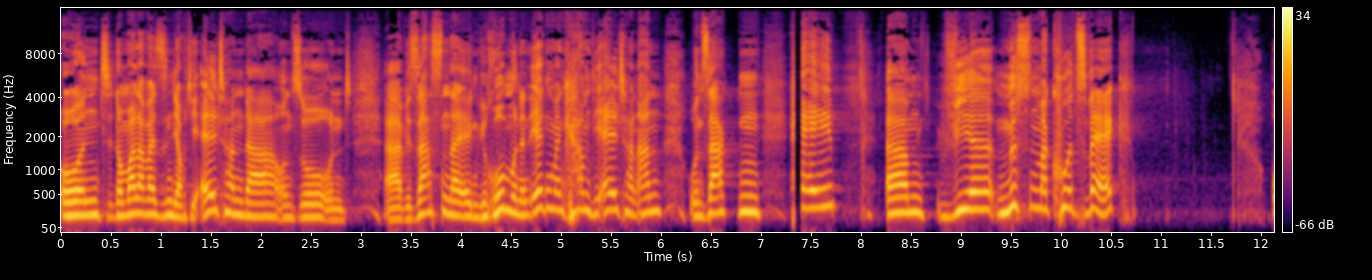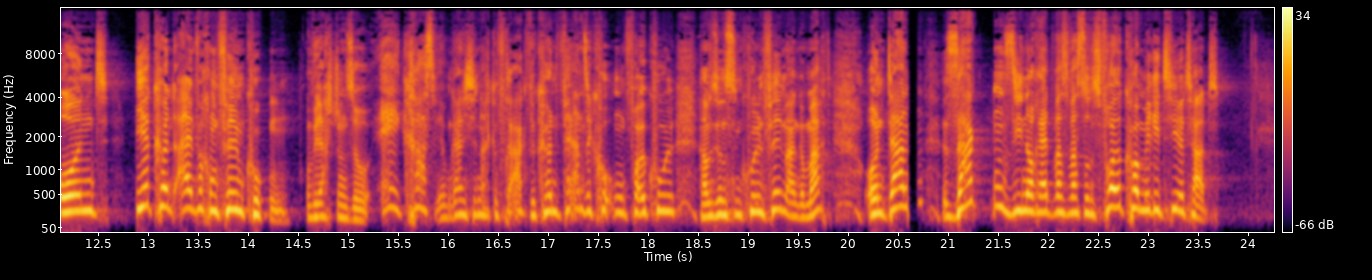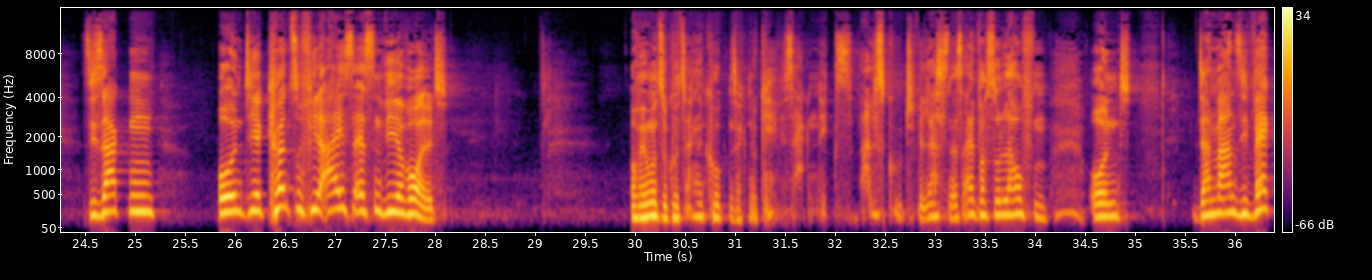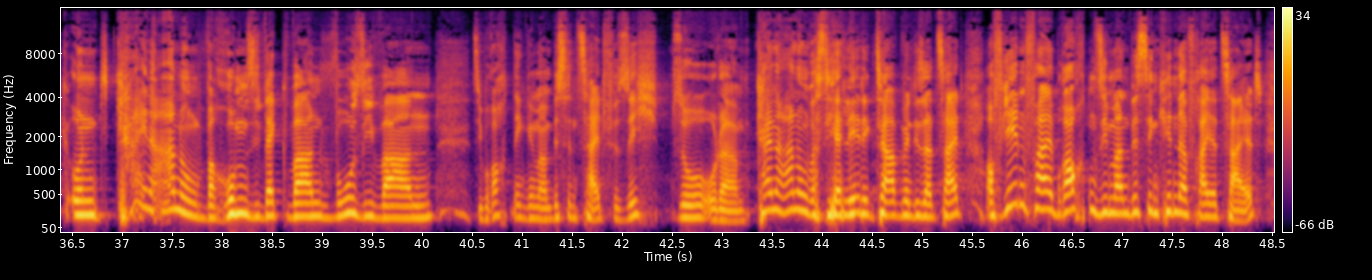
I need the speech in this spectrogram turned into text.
Und normalerweise sind ja auch die Eltern da und so. Und äh, wir saßen da irgendwie rum. Und dann irgendwann kamen die Eltern an und sagten, hey, ähm, wir müssen mal kurz weg. Und ihr könnt einfach einen Film gucken. Und wir dachten schon so, ey krass, wir haben gar nicht danach gefragt, wir können Fernsehen gucken, voll cool. Haben sie uns einen coolen Film angemacht. Und dann sagten sie noch etwas, was uns vollkommen irritiert hat. Sie sagten, und ihr könnt so viel Eis essen, wie ihr wollt. Und wir haben uns so kurz angeguckt und sagten, okay, wir sagen nichts, alles gut, wir lassen das einfach so laufen. Und dann waren sie weg und keine Ahnung, warum sie weg waren, wo sie waren sie brauchten irgendwie mal ein bisschen Zeit für sich, so, oder keine Ahnung, was sie erledigt haben in dieser Zeit. Auf jeden Fall brauchten sie mal ein bisschen kinderfreie Zeit.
